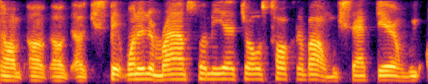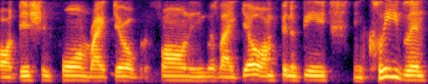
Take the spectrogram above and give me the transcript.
um, uh, uh, uh, spit one of them rhymes for me that y'all was talking about. And we sat there and we auditioned for him right there over the phone. And he was like, Yo, I'm finna be in Cleveland.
